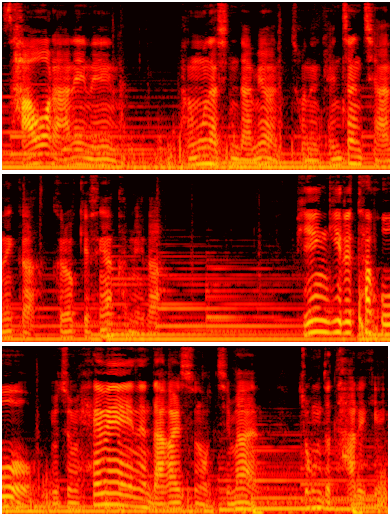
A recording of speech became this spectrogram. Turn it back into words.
4월 안에는 방문하신다면 저는 괜찮지 않을까 그렇게 생각합니다. 비행기를 타고 요즘 해외에는 나갈 수는 없지만 조금 더 다르게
